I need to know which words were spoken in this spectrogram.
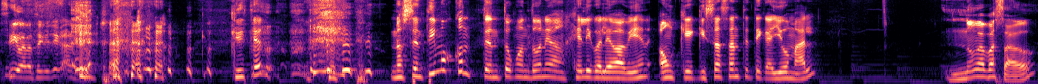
Sí, van a seguir llegando. Cristian, ¿nos sentimos contentos cuando a un evangélico le va bien, aunque quizás antes te cayó mal? No me ha pasado,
